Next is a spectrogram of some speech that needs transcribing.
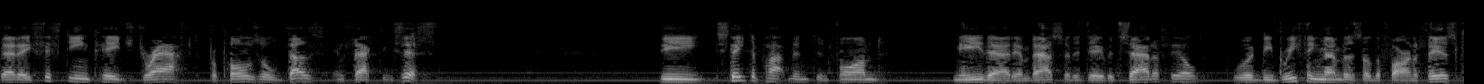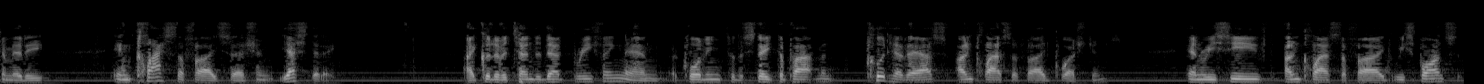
that a 15-page draft proposal does, in fact, exist. The State Department informed me that Ambassador David Satterfield would be briefing members of the Foreign Affairs Committee in classified session yesterday. I could have attended that briefing and, according to the State Department, could have asked unclassified questions and received unclassified responses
